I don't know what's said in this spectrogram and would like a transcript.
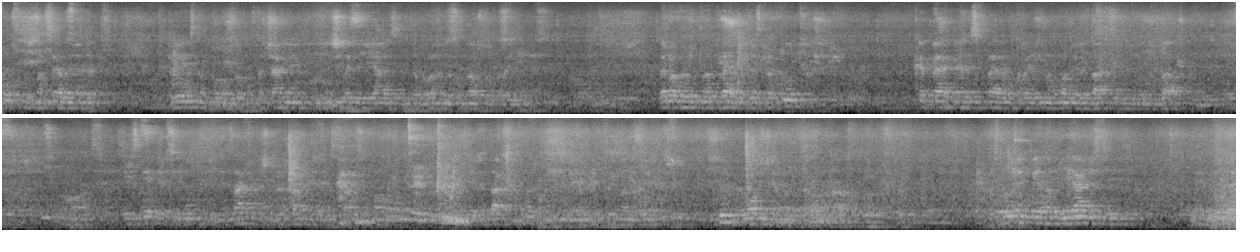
послуг населення підприємства по водопостачанню і інші види діяльності заборонених законодавства України. Треба затвердити статут КП КСП Україна новій редакції від додатку. Здійснити всі необхідні заходи, щоб державна адміністрація мова редакції відповідно чинного законодавства. Основним видом діяльності е, буде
